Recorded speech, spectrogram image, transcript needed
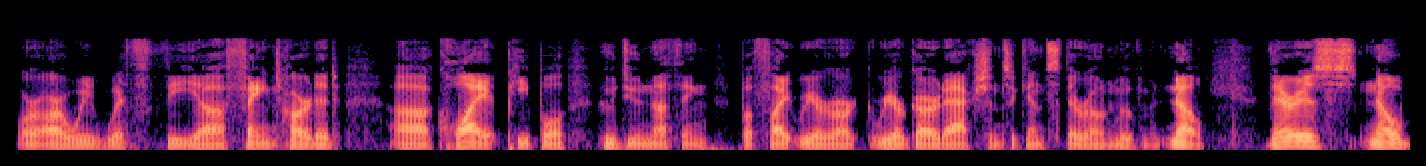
or are we with the uh, faint hearted, uh, quiet people who do nothing but fight rear, rear guard actions against their own movement? No, there is no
